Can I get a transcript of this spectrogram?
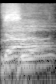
the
